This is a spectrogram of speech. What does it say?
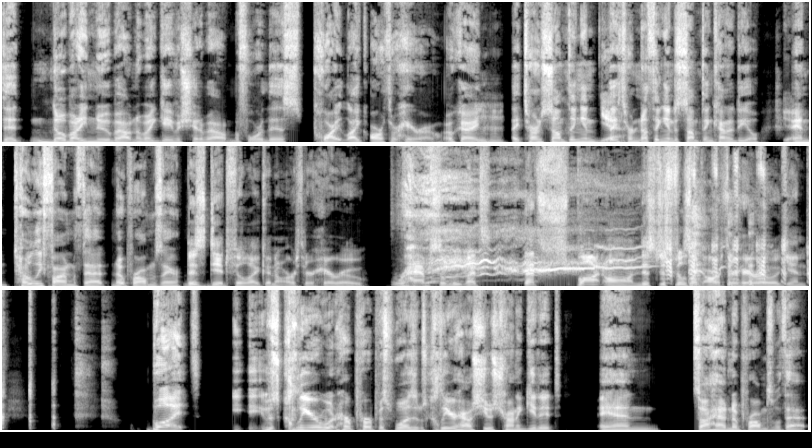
that nobody knew about, nobody gave a shit about before this. Quite like Arthur Harrow. Okay, Mhm. they turn something in, Yeah. they turn nothing into something kind of deal, Yeah. and totally fine with that. No problems there. This did feel like an Arthur Harrow. Absolutely. That's that's spot on. This just feels like Arthur Harrow again. but it was clear what her purpose was. It was clear how she was trying to get it. And so I had no problems with that.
